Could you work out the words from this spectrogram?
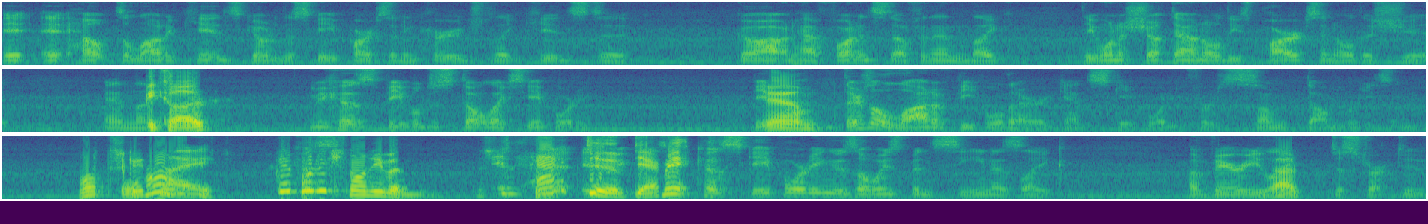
It, it helped a lot of kids go to the skate parks and encouraged like kids to go out and have fun and stuff and then like they want to shut down all these parks and all this shit and like Because because people just don't like skateboarding people, Damn. there's a lot of people that are against skateboarding for some dumb reason What skateboarding? why? Skateboarding's not even. It's It's just- active, be- damn it. because skateboarding has always been seen as like a very Bad. like destructive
